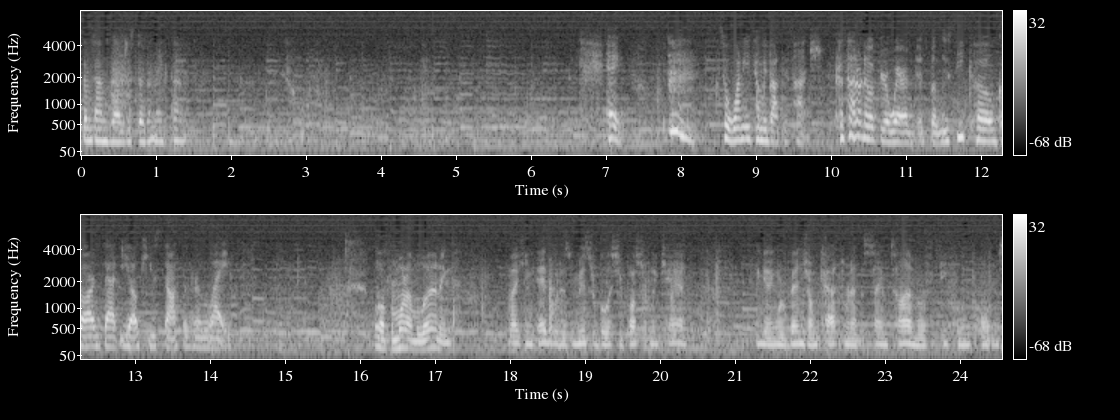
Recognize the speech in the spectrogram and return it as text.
Sometimes love just doesn't make sense. Hey, so why don't you tell me about this hunch? Because I don't know if you're aware of this, but Lucy Coe guards that ELQ stock with her life. Well, from what I'm learning, making Edward as miserable as you possibly can and getting revenge on Katherine at the same time are of equal importance.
